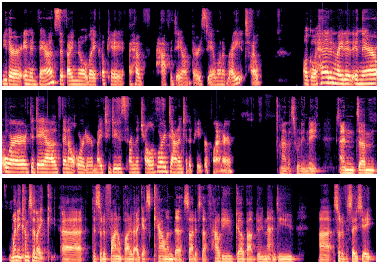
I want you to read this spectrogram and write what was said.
either in advance if I know, like, okay, I have half a day on Thursday I want to write. I'll I'll go ahead and write it in there, or the day of, then I'll order my to dos from the Trello board down into the paper planner. Ah, that's really neat. And um, when it comes to like uh, the sort of final part of it, I guess calendar side of stuff, how do you go about doing that? Do you uh, sort of associate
